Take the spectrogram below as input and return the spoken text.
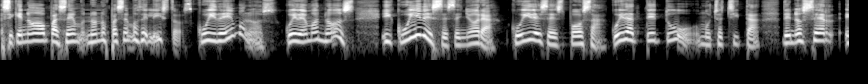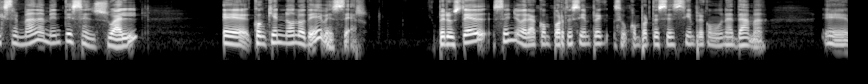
Así que no, pasemos, no nos pasemos de listos. Cuidémonos, cuidémonos. Y cuídese, señora, cuídese, esposa. Cuídate tú, muchachita, de no ser extremadamente sensual eh, con quien no lo debe ser. Pero usted, señora, comporte siempre, compórtese siempre como una dama eh,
